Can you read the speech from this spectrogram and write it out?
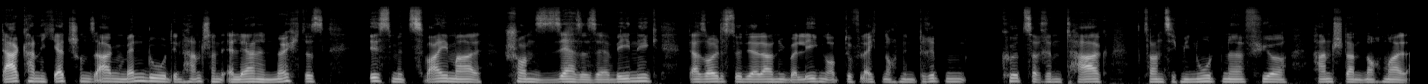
Da kann ich jetzt schon sagen, wenn du den Handstand erlernen möchtest, ist mit zweimal schon sehr, sehr, sehr wenig. Da solltest du dir dann überlegen, ob du vielleicht noch einen dritten kürzeren Tag 20 Minuten für Handstand noch mal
